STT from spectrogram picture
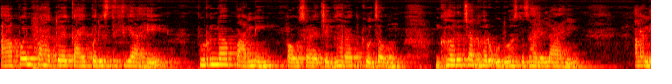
आपण पाहतोय काय परिस्थिती आहे. पूर्ण पाणी पावसाळ्याचे घरात जाऊन घरच्या घर उद्ध्वस्त झालेलं आहे. आणि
